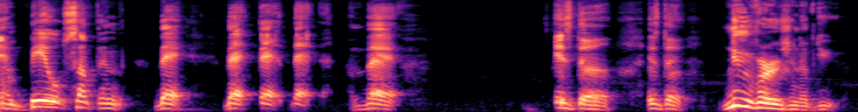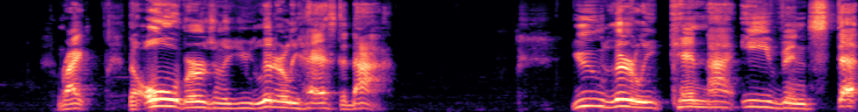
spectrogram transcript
and build something that that that that that is the is the new version of you right? The old version of you literally has to die. You literally cannot even step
